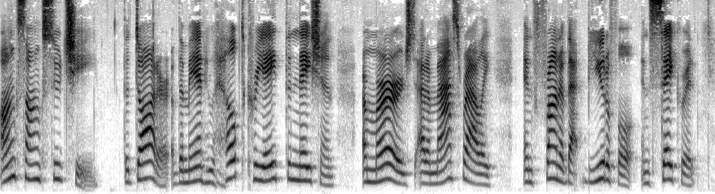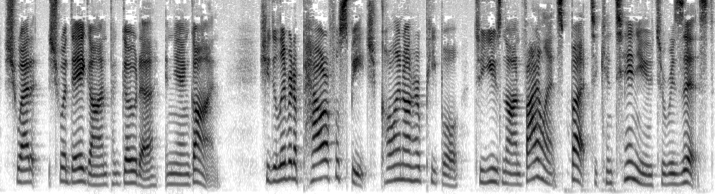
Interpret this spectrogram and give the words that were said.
Aung San Suu Kyi, the daughter of the man who helped create the nation, emerged at a mass rally in front of that beautiful and sacred Shwedagon Pagoda in Yangon. She delivered a powerful speech calling on her people to use nonviolence but to continue to resist.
